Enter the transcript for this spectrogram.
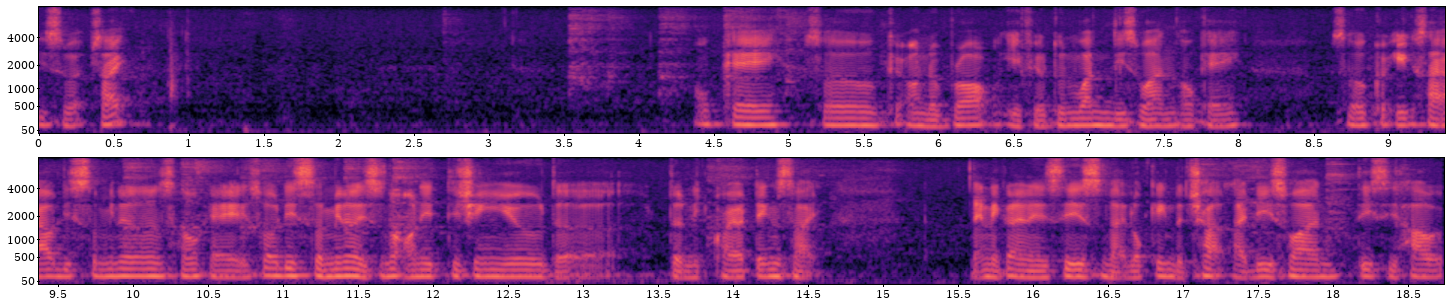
this website. Okay so click on the blog if you don't want this one okay. So click sign out these seminars okay. So this seminar is not only teaching you the the required things like technical analysis like looking the chart like this one. This is how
